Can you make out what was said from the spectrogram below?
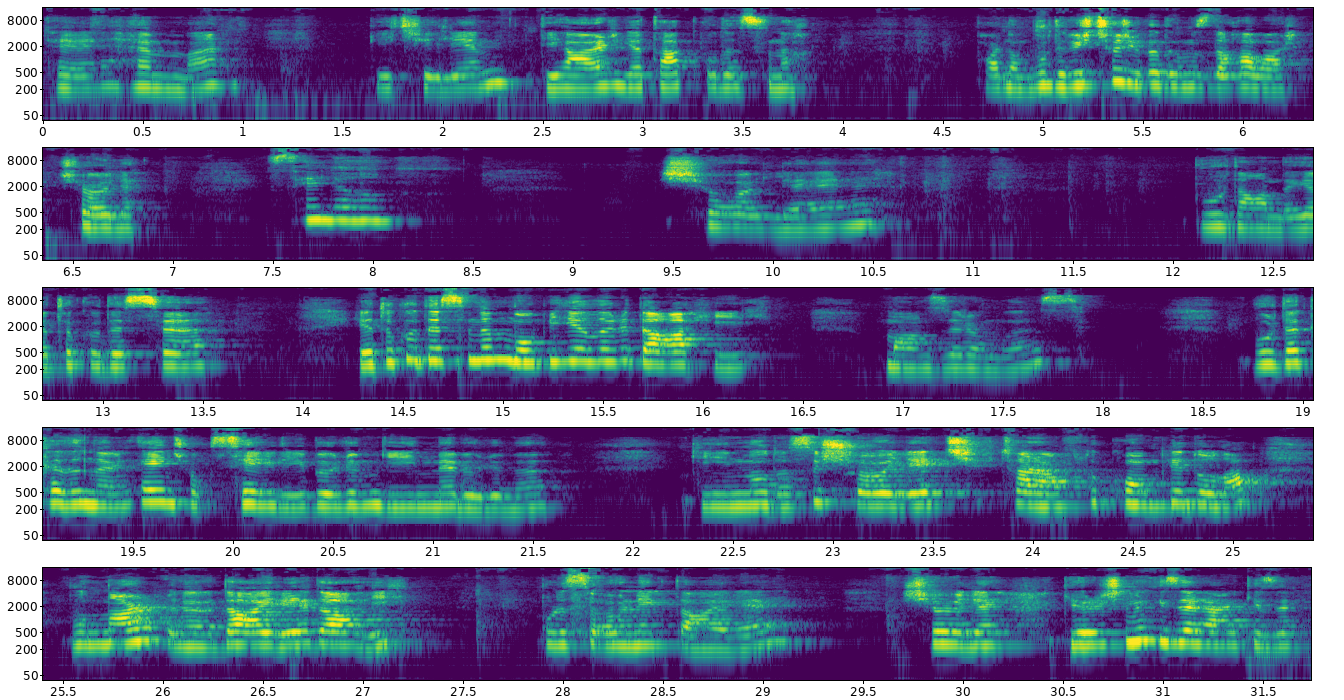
site. Hemen geçelim diğer yatak odasına. Pardon burada bir çocuk odamız daha var. Şöyle. Selam. Şöyle. Buradan da yatak odası. Yatak odasının mobilyaları dahil manzaramız. Burada kadınların en çok sevdiği bölüm giyinme bölümü. Giyinme odası şöyle çift taraflı komple dolap. Bunlar e, daireye dahil. Burası örnek daire. Şöyle görüşmek üzere herkese.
